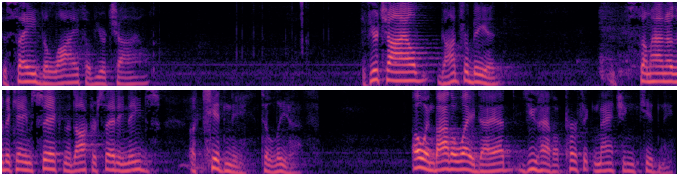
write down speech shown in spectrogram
to save the life of your child? If your child, God forbid, somehow or another became sick and the doctor said he needs a kidney to live. Oh, and by the way, Dad, you have a perfect matching kidney.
